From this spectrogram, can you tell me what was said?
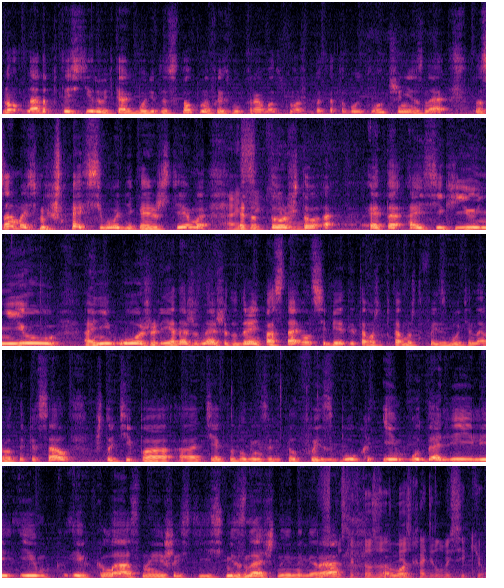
Ну, надо потестировать, как будет десктоп на Facebook работать, может быть, это будет лучше, не знаю. Но самая смешная сегодня, конечно, тема, ICQ. это то, что это ICQ New, они ожили. Я даже, знаешь, эту дрянь поставил себе, для того, что, потому что в Фейсбуке народ написал, что типа а, те, кто долго не захотел Facebook, им удалили им их классные шести-семизначные номера. В смысле, кто за... вот. не заходил в ICQ?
